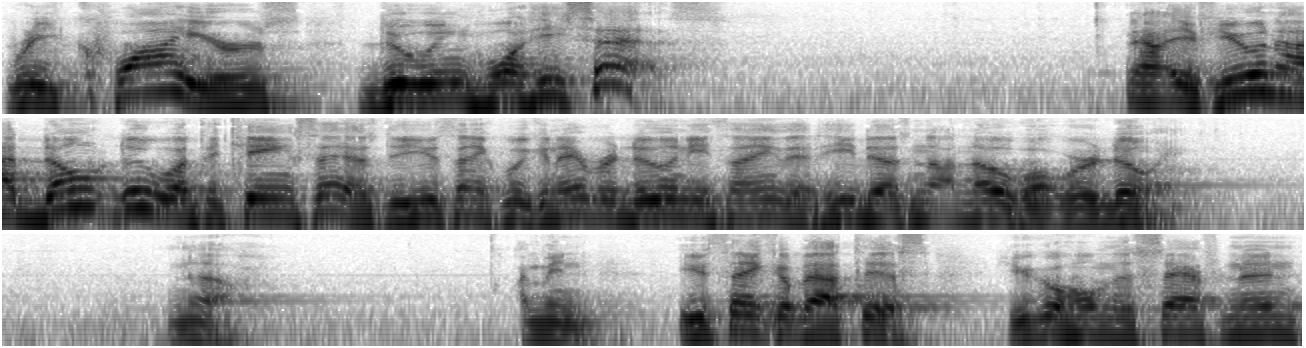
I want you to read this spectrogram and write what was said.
requires doing what he says. Now, if you and I don't do what the king says, do you think we can ever do anything that he does not know what we're doing? No. I mean, you think about this. You go home this afternoon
